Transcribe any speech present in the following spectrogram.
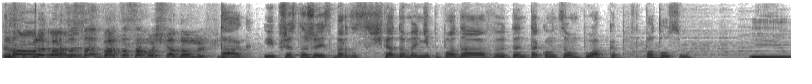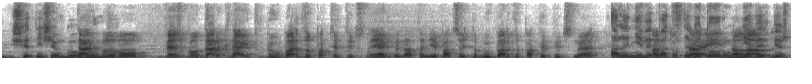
To jest w ogóle bardzo, ale- sa- bardzo samoświadomy film. tak, i przez to, że jest bardzo świadomy, nie popada w ten taką całą pułapkę potosu. I świetnie się go Tak, ogląda. bo, bo wiesz, bo Dark Knight był bardzo patetyczny. Jakby na to nie patrzeć, to był bardzo patetyczny. Ale nie wypadł z tego toru. Nolan- Nie wy, wiesz,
